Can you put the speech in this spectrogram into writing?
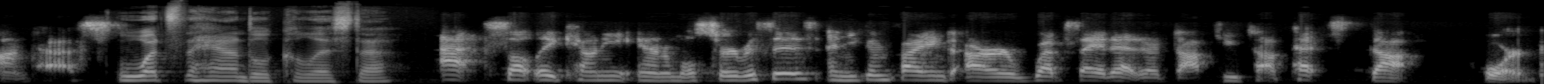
contest. What's the handle, Callista? At Salt Lake County Animal Services. And you can find our website at adoptutahpets.org.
